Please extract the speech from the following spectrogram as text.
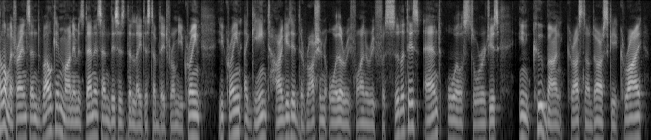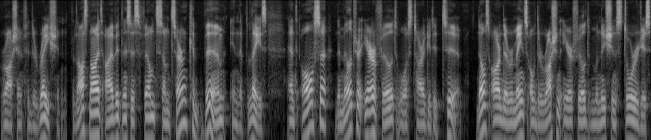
Hello my friends and welcome, my name is Denys and this is the latest update from Ukraine. Ukraine again targeted the Russian oil refinery facilities and oil storages in Kuban, Krasnodarsky Krai, Russian Federation. Last night eyewitnesses filmed some turnkey boom in the place and also the military airfield was targeted too. Those are the remains of the Russian airfield munition storages.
